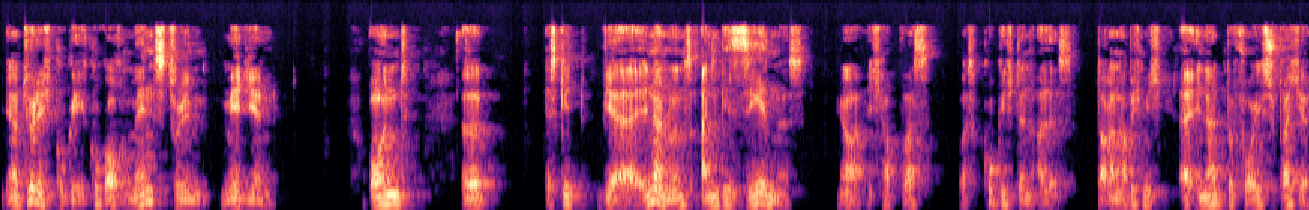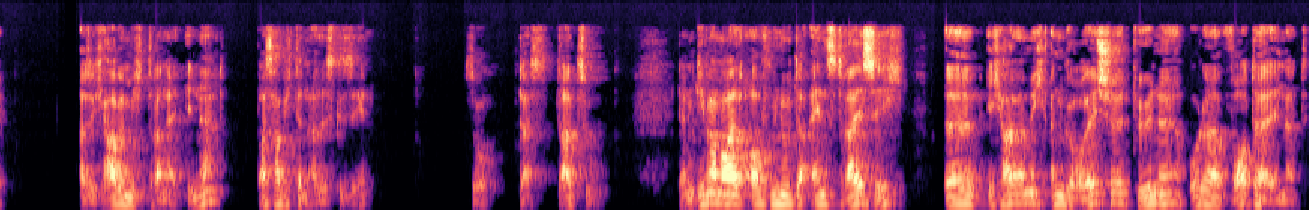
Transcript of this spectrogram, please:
ja, natürlich gucke ich, ich gucke auch Mainstream-Medien. Und äh, es geht, wir erinnern uns an Gesehenes. Ja, ich habe was, was gucke ich denn alles? Daran habe ich mich erinnert, bevor ich spreche. Also ich habe mich daran erinnert, was habe ich denn alles gesehen? So, das dazu. Dann gehen wir mal auf Minute 1,30 äh, ich habe mich an Geräusche, Töne oder Worte erinnert.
